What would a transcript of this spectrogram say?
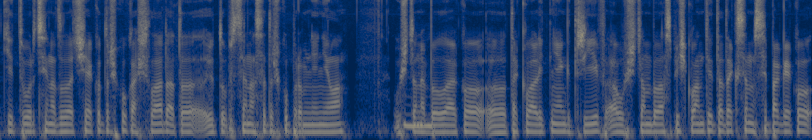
ti tvůrci na to začali jako trošku kašlat a ta YouTube scéna se trošku proměnila. Už to mm. nebylo jako uh, tak kvalitně jak dřív a už tam byla spíš kvantita, tak jsem si pak jako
